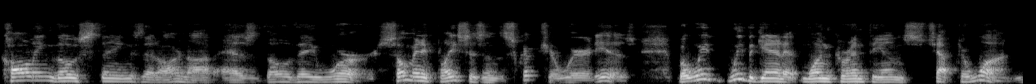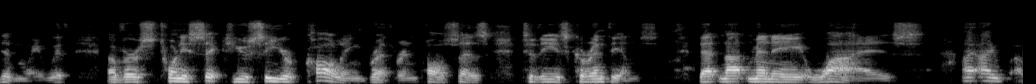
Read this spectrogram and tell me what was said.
calling those things that are not as though they were. So many places in the scripture where it is. But we we began at 1 Corinthians chapter 1, didn't we? With uh, verse 26. You see your calling, brethren, Paul says to these Corinthians, that not many wise. I, I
